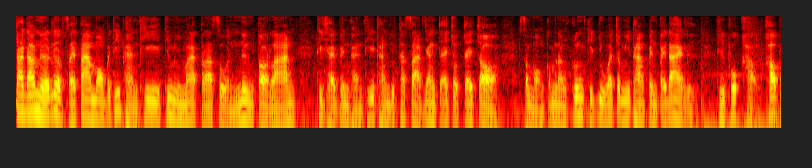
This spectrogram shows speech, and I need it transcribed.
จ่าดาวเหนือเหลือบสายตามองไปที่แผนที่ที่มีมาตราส่วนหนึ่งต่อล้าน ที่ใช้เป็นแผนที่ทางยุทธศาสตร์อย่างใจจดใจจ่อ สมองกำลังคลุ้นคิดอยู่ว่าจะมีทางเป็นไปได้หรือ ที่พวกเขาเข้าไป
